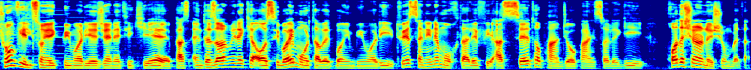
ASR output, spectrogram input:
چون ویلسون یک بیماری ژنتیکیه پس انتظار میره که آسیبای مرتبط با این بیماری توی سنین مختلفی از 3 تا 55 سالگی خودشون رو نشون بدن.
